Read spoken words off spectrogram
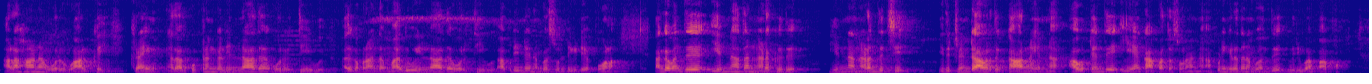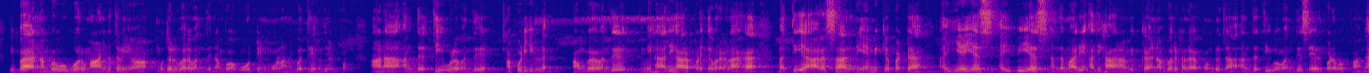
அழகான ஒரு வாழ்க்கை கிரைம் அதாவது குற்றங்கள் இல்லாத ஒரு தீவு அதுக்கப்புறம் அந்த மது இல்லாத ஒரு தீவு அப்படின்ட்டு நம்ம சொல்லிக்கிட்டே போகலாம் அங்கே வந்து என்ன தான் நடக்குது என்ன நடந்துச்சு இது ட்ரெண்ட் ஆகிறதுக்கு காரணம் என்ன அவர்கிட்டருந்து ஏன் காப்பாற்ற சொல்கிறாங்க அப்படிங்கிறத நம்ம வந்து விரிவாக பார்ப்போம். இப்போ நம்ம ஒவ்வொரு மாநிலத்திலையும் முதல்வரை வந்து நம்ம ஓட்டின் மூலம் நம்ம தேர்ந்தெடுப்போம். ஆனால் அந்த தீவில் வந்து அப்படி இல்லை. அவங்க வந்து மிக அதிகாரப்படுத்தவர்களாக மத்திய அரசால் நியமிக்கப்பட்ட ஐஏஎஸ் ஐபிஎஸ் அந்த மாதிரி அதிகாரம் மிக்க நபர்களை கொண்டு தான் அந்த தீவை வந்து செயல்பட வைப்பாங்க.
